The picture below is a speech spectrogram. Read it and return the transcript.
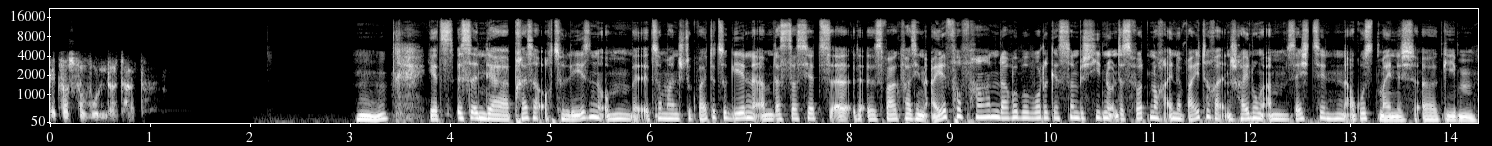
etwas verwundert hat. Mhm. Jetzt ist in der Presse auch zu lesen, um jetzt nochmal ein Stück weiter zu gehen, ähm, dass das jetzt, äh, es war quasi ein Eilverfahren, darüber wurde gestern beschieden und es wird noch eine weitere Entscheidung am 16. August, meine ich, äh, geben.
